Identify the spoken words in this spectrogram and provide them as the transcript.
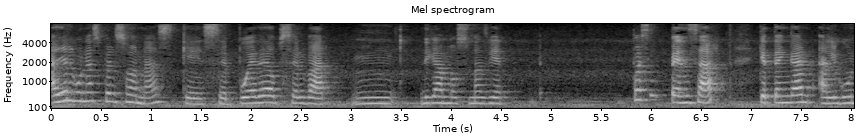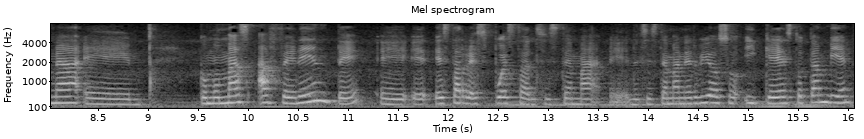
hay algunas personas que se puede observar, mm, digamos, más bien, pues pensar que tengan alguna eh, como más aferente eh, eh, esta respuesta del sistema, del sistema nervioso y que esto también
